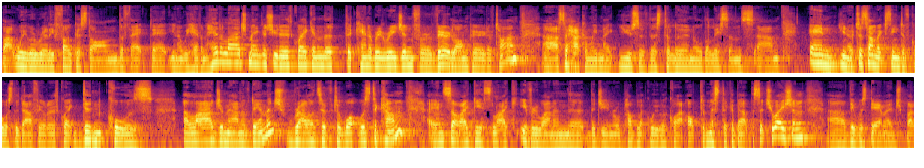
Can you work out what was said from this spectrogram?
But we were really focused on the fact that you know we haven't had a large magnitude earthquake in the, the Canterbury region for a very long period of time. Uh, so how can we make use of this to learn all the lessons? Um, and, you know, to some extent, of course, the Darfield earthquake didn't cause a large amount of damage relative to what was to come. And so I guess, like everyone in the, the general public, we were quite optimistic about the situation. Uh, there was damage, but,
